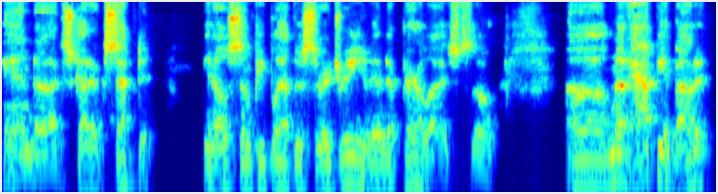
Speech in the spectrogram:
And uh, just got to accept it. You know, some people have this surgery and end up paralyzed. So uh, I'm not happy about it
